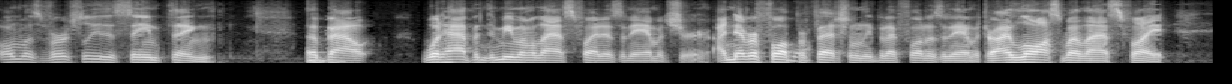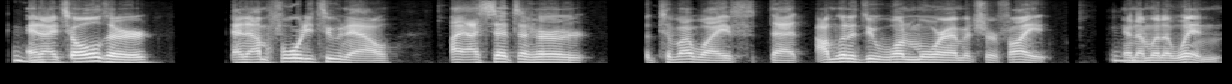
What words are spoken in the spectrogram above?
almost virtually the same thing about what happened to me in my last fight as an amateur. I never fought Yeah. professionally, but I fought as an amateur. I lost my last fight. Mhm. And I told her, and I'm 42 now, I, I said to her, to my wife, that I'm going to do one more amateur fight Mhm. and I'm going to win.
